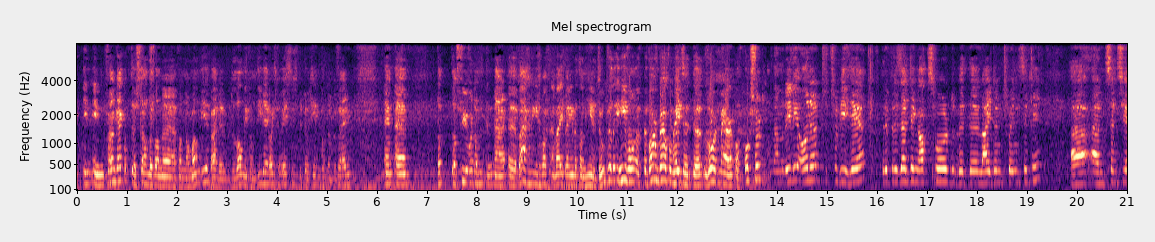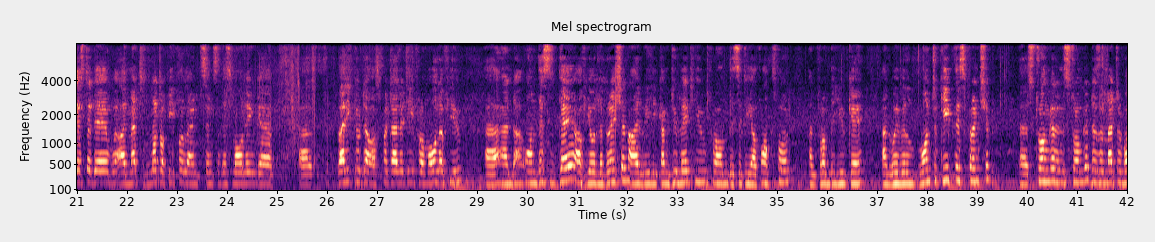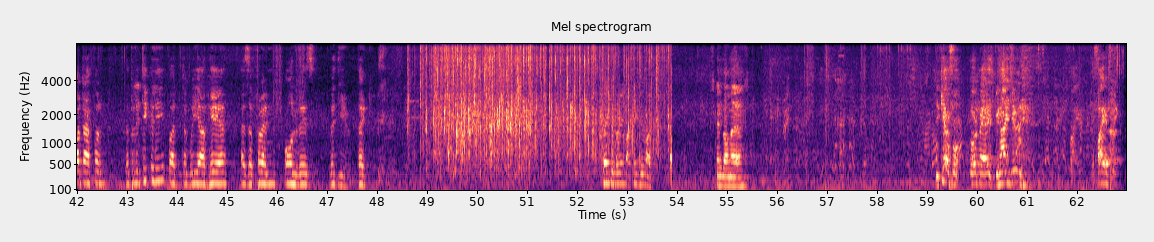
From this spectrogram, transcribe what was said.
in, in, Frankrijk, op de stranden van, van Normandië, waar de, de landing van D-Day ooit geweest is, het begin van de bevrijding. En dat, dat, vuur wordt dan naar Wageningen gebracht en wij brengen dat dan hier naartoe. Ik wilde in ieder geval een warm welkom heten de Lord Mayor of Oxford. I'm really honored to be here representing Oxford with the Leiden Twin City. Uh, and since yesterday I met a lot of people and since this morning uh, uh, very good hospitality from all of you. Uh, and uh, on this day of your liberation, I really congratulate you from the city of Oxford and from the UK. And we will want to keep this friendship uh, stronger and stronger. Doesn't matter what happens politically, but we are here as a friend always with you. Thank you. Thank you very much. Thank you very much. And on Uh, be careful, Lord Mayor is behind you. The fire. The fire.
